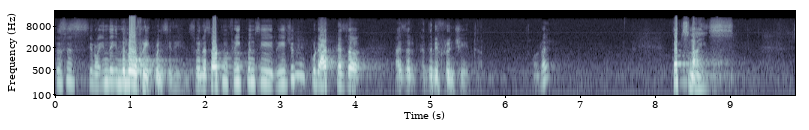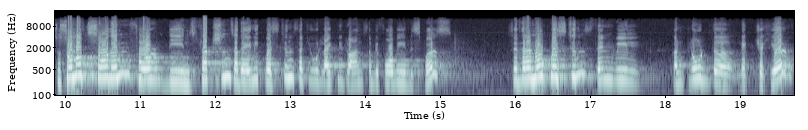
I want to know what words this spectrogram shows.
So, this is, you know, in the, in the low frequency region. So, in a certain frequency region, it could act as a, as a, as a differentiator, all right? That's nice. So, so much so then for the instructions, are there any questions that you would like me to answer before we disperse? So, if there are no questions, then we'll conclude the lecture here.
